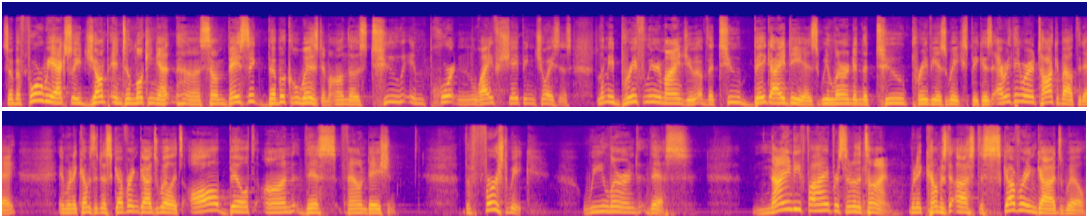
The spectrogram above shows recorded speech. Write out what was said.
So, before we actually jump into looking at uh, some basic biblical wisdom on those two important life shaping choices, let me briefly remind you of the two big ideas we learned in the two previous weeks. Because everything we're going to talk about today, and when it comes to discovering God's will, it's all built on this foundation. The first week, we learned this 95% of the time, when it comes to us discovering God's will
